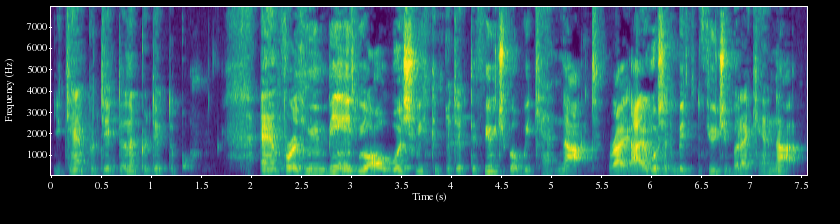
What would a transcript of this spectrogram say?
you can't predict unpredictable. And for human beings, we all wish we can predict the future, but we cannot, right? I wish I could predict the future, but I cannot.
